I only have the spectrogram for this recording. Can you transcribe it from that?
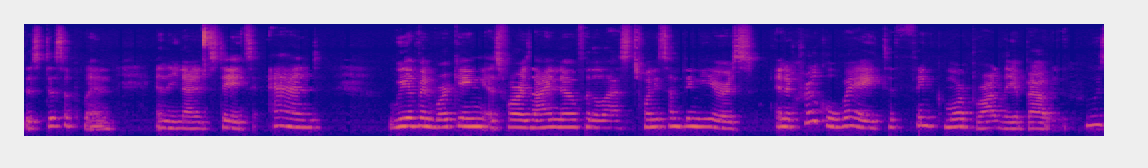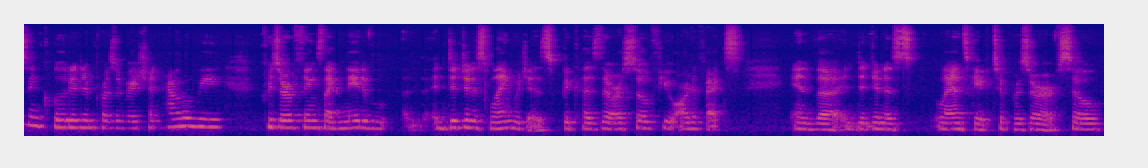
this discipline in the United States. And we have been working, as far as I know, for the last 20 something years in a critical way to think more broadly about who's included in preservation, how do we preserve things like native uh, indigenous languages because there are so few artifacts in the indigenous landscape to preserve. So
